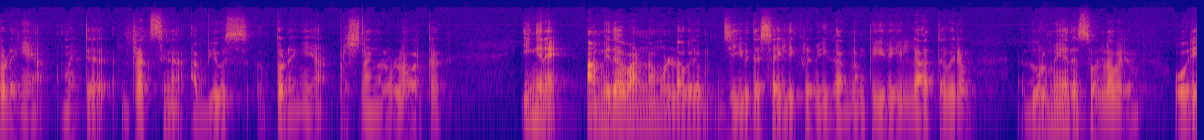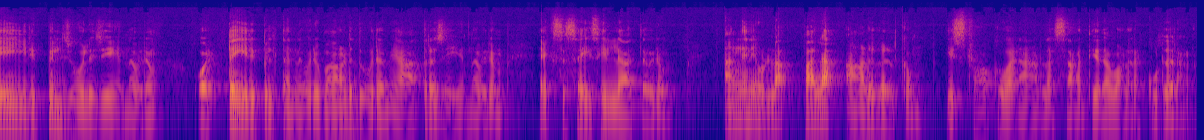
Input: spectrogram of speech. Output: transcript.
തുടങ്ങിയ മറ്റ് ഡ്രഗ്സിന് അബ്യൂസ് തുടങ്ങിയ പ്രശ്നങ്ങളുള്ളവർക്ക് ഇങ്ങനെ അമിതവണ്ണമുള്ളവരും ജീവിതശൈലി ക്രമീകരണം തീരെ ഇല്ലാത്തവരും ദുർമേധസ്സുള്ളവരും ഒരേ ഇരിപ്പിൽ ജോലി ചെയ്യുന്നവരും ഒറ്റ ഇരിപ്പിൽ തന്നെ ഒരുപാട് ദൂരം യാത്ര ചെയ്യുന്നവരും എക്സസൈസ് ഇല്ലാത്തവരും അങ്ങനെയുള്ള പല ആളുകൾക്കും ഈ സ്ട്രോക്ക് വരാനുള്ള സാധ്യത വളരെ കൂടുതലാണ്.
